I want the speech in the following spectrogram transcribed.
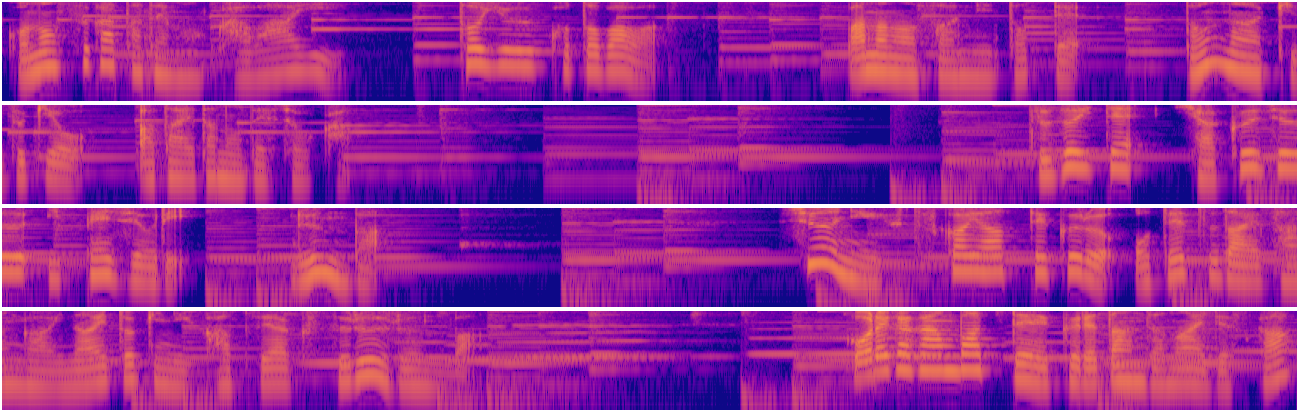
この姿でも可愛いという言葉はバナナさんにとってどんな気づきを与えたのでしょうか続いて111ページよりルンバ週に2日やってくるお手伝いさんがいない時に活躍するルンバこれが頑張ってくれたんじゃないですか？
